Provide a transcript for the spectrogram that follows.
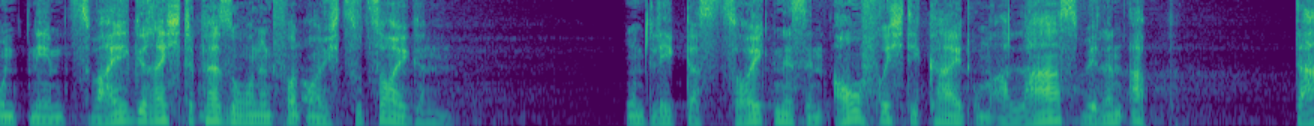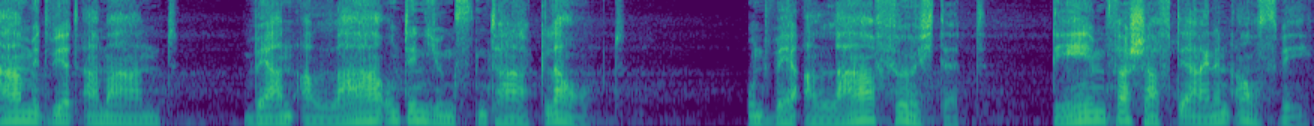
und nehmt zwei gerechte Personen von euch zu Zeugen und legt das Zeugnis in Aufrichtigkeit um Allahs Willen ab. Damit wird ermahnt, wer an Allah und den jüngsten Tag glaubt. Und wer Allah fürchtet, dem verschafft er einen Ausweg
